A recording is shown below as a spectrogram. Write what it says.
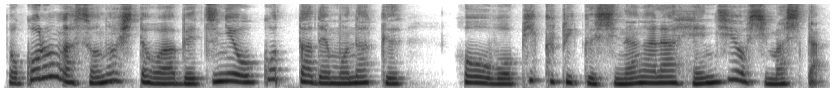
ところがその人は別に怒ったでもなく、頬をピクピクしながら返事をしました。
